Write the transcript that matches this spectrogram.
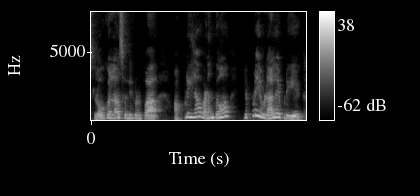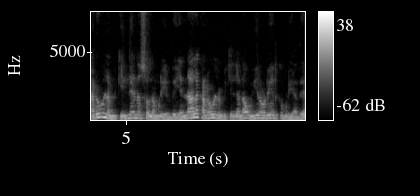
ஸ்லோகம்லாம் சொல்லி கொடுப்பா. அப்படிலாம் வளர்ந்தோம். எப்படி இவளால் இப்படி கடவுள் நம்பிக்கை இல்லைன்னு சொல்ல முடியுது என்னால் கடவுள் நம்பிக்கை இல்லைன்னா உயிரோடே இருக்க முடியாது.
